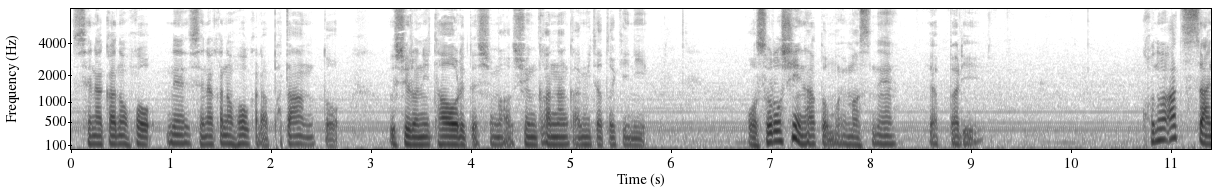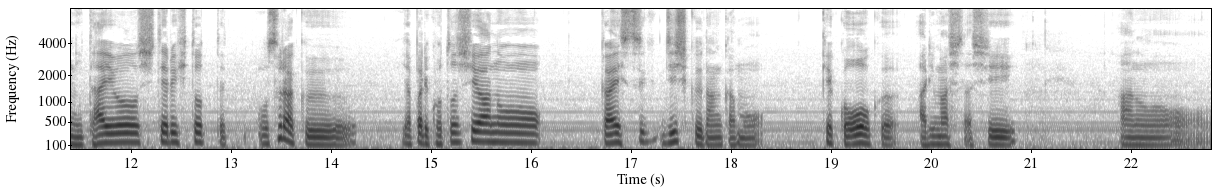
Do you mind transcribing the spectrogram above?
背中の方ね背中の方からパタンと後ろに倒れてしまう瞬間なんか見た時に恐ろしいなと思いますね。やっぱり。この暑さに対応してる人っておそらくやっぱり今年はあの外出自粛なんかも結構多くありましたしあの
